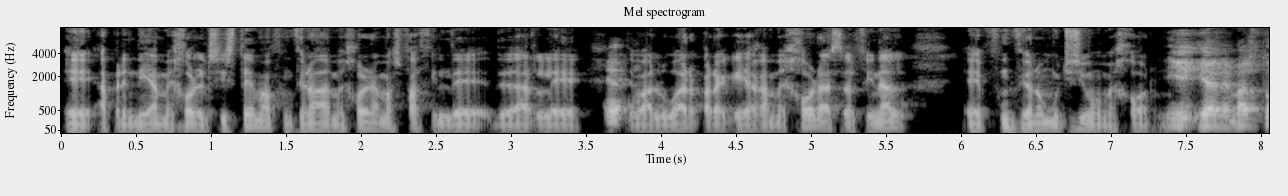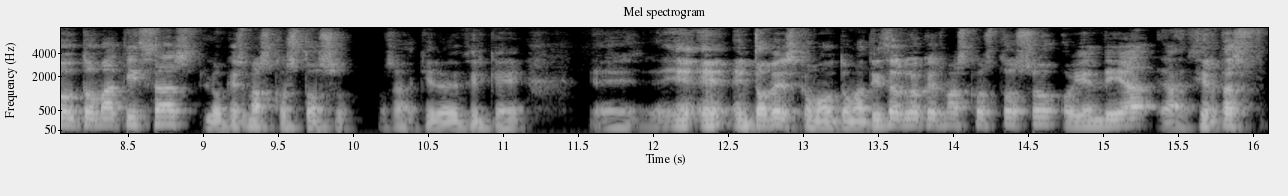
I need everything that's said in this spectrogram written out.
eh, aprendía mejor el sistema, funcionaba mejor, era más fácil de, darle, de evaluar para que haga mejoras. Al final eh, funcionó muchísimo mejor. Y, además tú automatizas lo que es más costoso. O sea, quiero decir que eh, eh, entonces, como automatizas lo que es más costoso, hoy en día eh, ciertas,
